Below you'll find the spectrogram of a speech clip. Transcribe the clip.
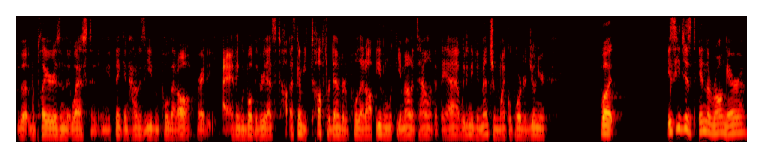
the, the players in the West and, and you're thinking, how does he even pull that off, right? I, I think we both agree that's tou- that's going to be tough for Denver to pull that off, even with the amount of talent that they have. We didn't even mention Michael Porter Jr. But is he just in the wrong era?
